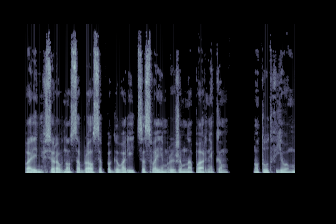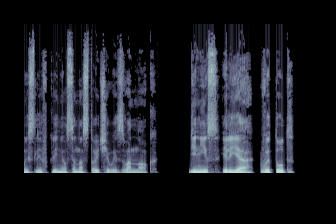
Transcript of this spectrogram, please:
парень все равно собрался поговорить со своим рыжим напарником, но тут в его мысли вклинился настойчивый звонок. «Денис, Илья, вы тут?»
